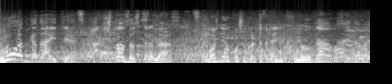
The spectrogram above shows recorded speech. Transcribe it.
Ну, отгадайте, что за страна? Можно я укушу картофляник? Ну, давай, давай.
